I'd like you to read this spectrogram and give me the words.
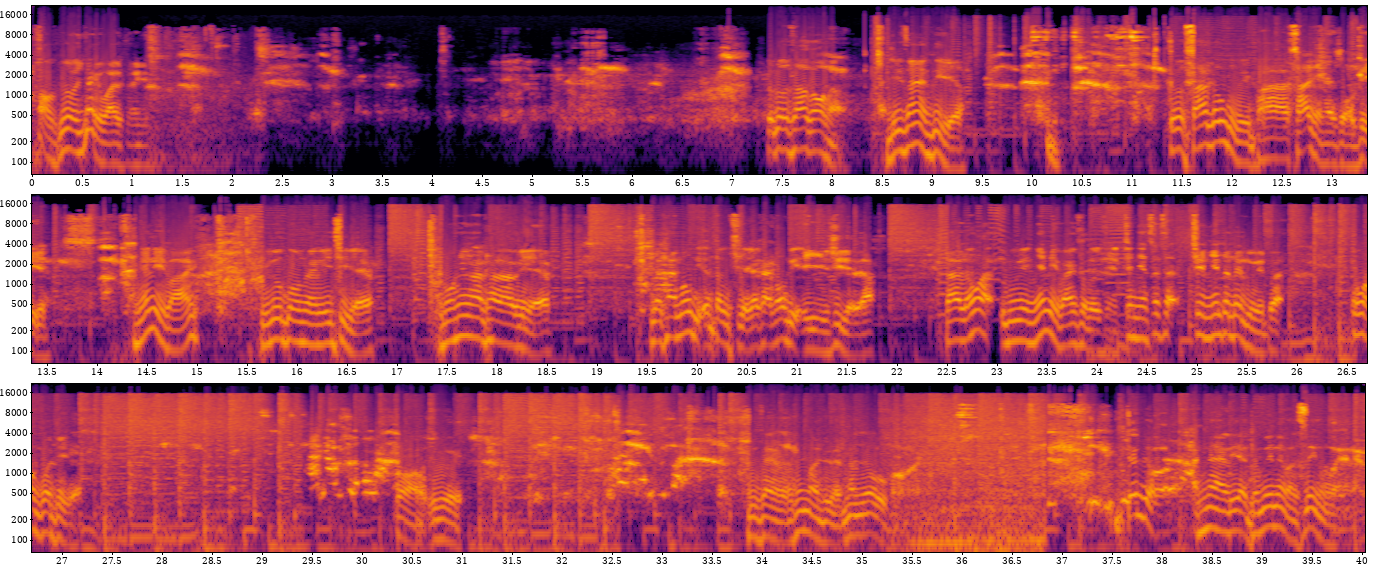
ဟောပြောရိုက်သွားတယ်ဆိုရင်တော်တော်စားကောင်းလားဒီဇိုင်းအသိရသူစားသုံးသူတွေဘာစားကြင်လဲဆိုတော့သိရညနေပိုင်းဒီလိုပုံစံလေးရှိတယ်မုံဟင်းကထားရပြီးရရခိုင်မုံဒီအတုပ်ရှိတယ်ရခိုင်မုံဒီအရေးရှိတယ်ဗျာဒါလုံးဝလူတွေညနေပိုင်းဆိုလို့ရှိရင်ချင်းချင်းဆက်ဆက်ချင်းချင်းတက်တက်လူတွေအတွက် တော့ကွက်ကြည့်ရဟောဦးရေဒီဆိုင်အခုမှတွေ့တယ်နှမျိုးကိုပေါ့ကျက်ကြောအနှံလေးကသမင်းထဲမှာစိတ်ဝင်နေတယ်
